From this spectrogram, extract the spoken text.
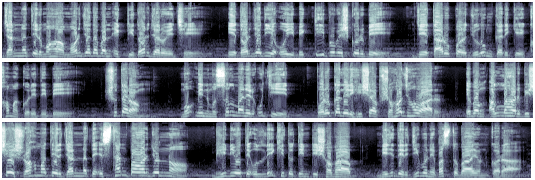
জান্নাতের মহা মর্যাদাবান একটি দরজা রয়েছে। এ দরজা দিয়ে ওই ব্যক্তি প্রবেশ করবে যে তার উপর জুলুমকারীকে ক্ষমা করে দেবে। সুতরাং মুমিন মুসলমানের উচিত পরকালের হিসাব সহজ হওয়ার এবং আল্লাহর বিশেষ রহমতের জান্নাতে স্থান পাওয়ার জন্য ভিডিওতে উল্লেখিত তিনটি স্বভাব নিজেদের জীবনে বাস্তবায়ন করা।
